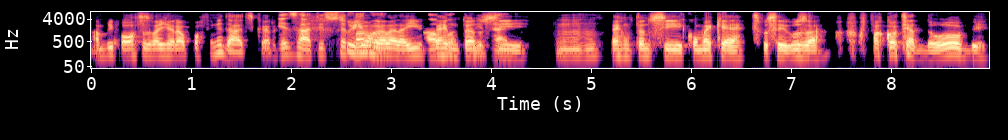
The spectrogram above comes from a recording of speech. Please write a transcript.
abrir portas, vai gerar oportunidades, cara. Exato, isso você Surgiu falou. uma galera aí perguntando se Uhum. Perguntando se como é que é, se você usa o pacote Adobe,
